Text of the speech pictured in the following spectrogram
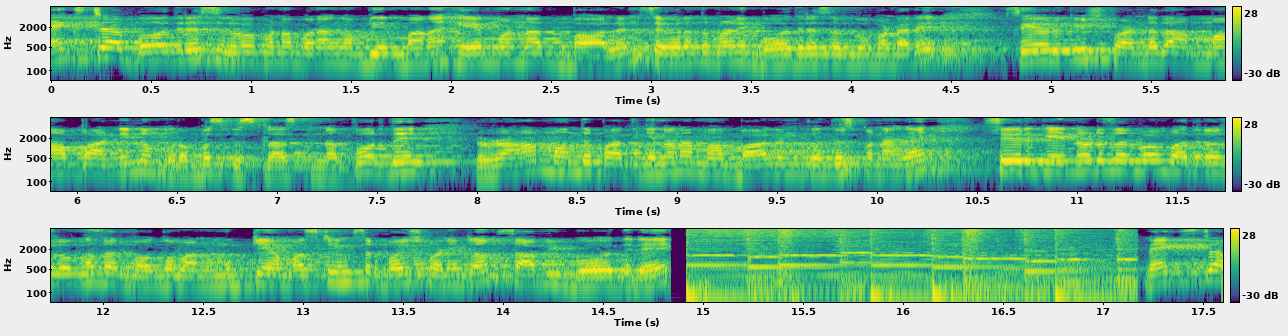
next birthday செல்வ பண்ண போறாங்க அப்படின்னு ஹேமநாத் பாலன். சிவரந்த மணி பர்த்டே செல்வ பண்ணாரு சிவருக்கு விஷ் அம்மா அப்பா அண்ணினும் ரொம்ப ஸ்பெஷலாக பண்ண போகிறது ராம் வந்து பார்த்தீங்கன்னா நம்ம பாலனுக்கு வந்து பண்ணாங்க? சிவருக்கு என்னோட சார்பாக பத்து சொல்லுங்க சார். பகவான் முக்கியம் மஸ்டிங் சார் பண்ணிக்கலாம். சாபி பர்த்டே நெக்ஸ்டா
